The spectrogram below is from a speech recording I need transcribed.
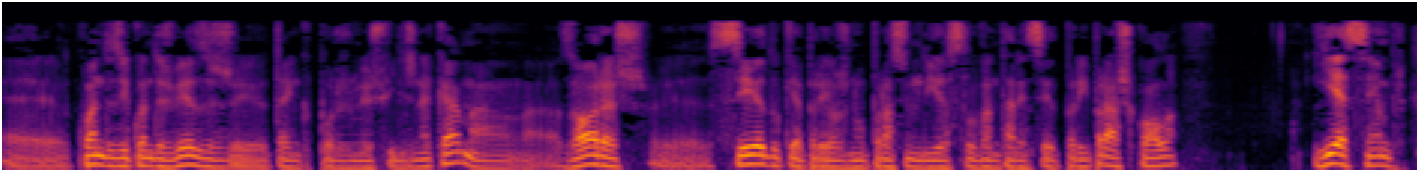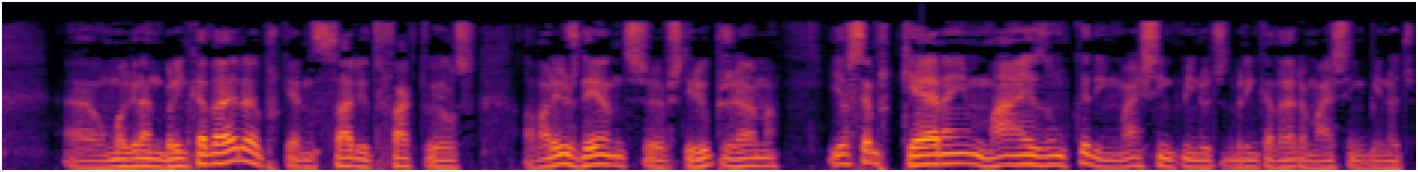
Eh, quantas e quantas vezes eu tenho que pôr os meus filhos na cama, às horas, eh, cedo, que é para eles no próximo dia se levantarem cedo para ir para a escola, e é sempre uma grande brincadeira, porque é necessário de facto eles lavarem os dentes, vestirem o pijama, e eles sempre querem mais um bocadinho, mais 5 minutos de brincadeira, mais 5 minutos.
